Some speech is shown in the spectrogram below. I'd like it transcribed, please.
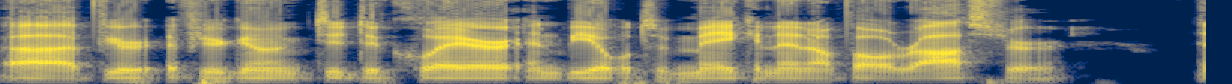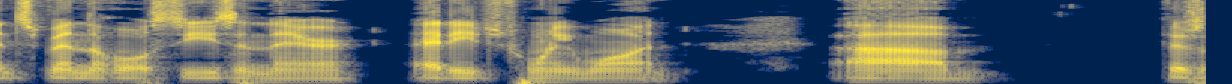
Uh, if you're if you're going to declare and be able to make an NFL roster and spend the whole season there at age 21, um, there's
